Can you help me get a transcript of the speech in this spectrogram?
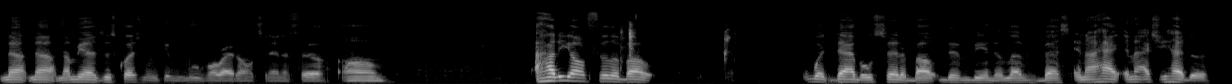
now, now, now, me ask this question, and we can move on right on to the NFL. Um, how do y'all feel about what Dabo said about them being the 11th best? And I had, and I actually had to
